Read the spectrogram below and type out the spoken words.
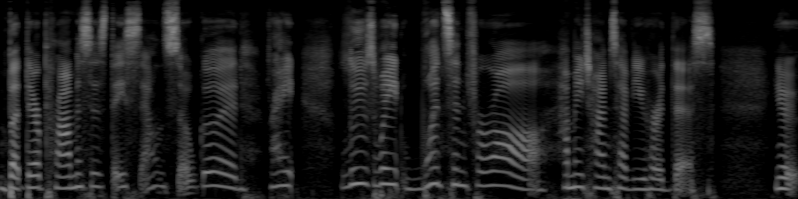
But their promises, they sound so good, right? Lose weight once and for all. How many times have you heard this? You know,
